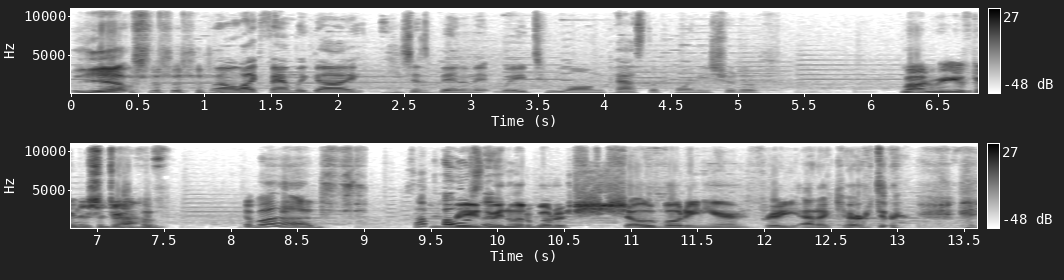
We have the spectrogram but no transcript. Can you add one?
Yep. Well, like Family Guy, he's just been in it way too long past the point he should have. Come on, Ryu, finish the job. Come on. Stop Ryu posing. doing a little bit of showboating here. Pretty out of character.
